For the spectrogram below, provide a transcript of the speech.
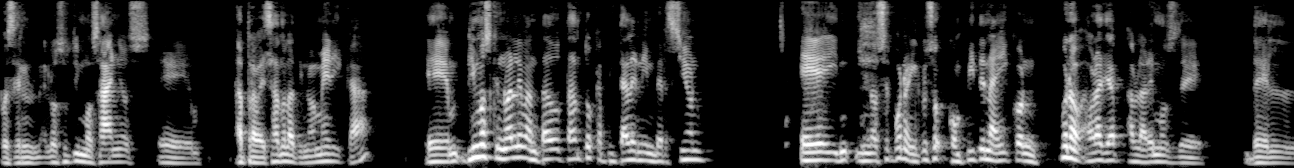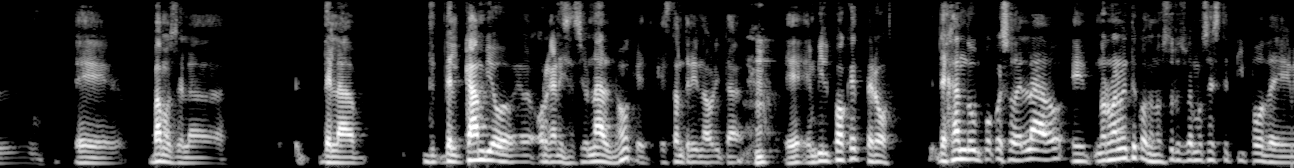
pues en, en los últimos años eh, atravesando Latinoamérica, eh, vimos que no han levantado tanto capital en inversión. Y, y, no sé, bueno, incluso compiten ahí con, bueno, ahora ya hablaremos de, del, vamos, de la, de la del cambio organizacional ¿no? que, que están teniendo ahorita eh, en Bill Pocket, pero dejando un poco eso de lado, eh, normalmente cuando nosotros vemos este tipo de,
